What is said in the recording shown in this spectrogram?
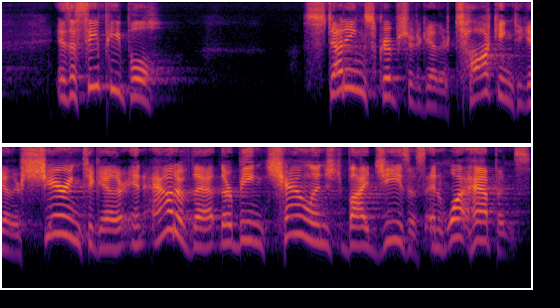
is I see people studying scripture together, talking together, sharing together, and out of that, they're being challenged by Jesus. And what happens?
